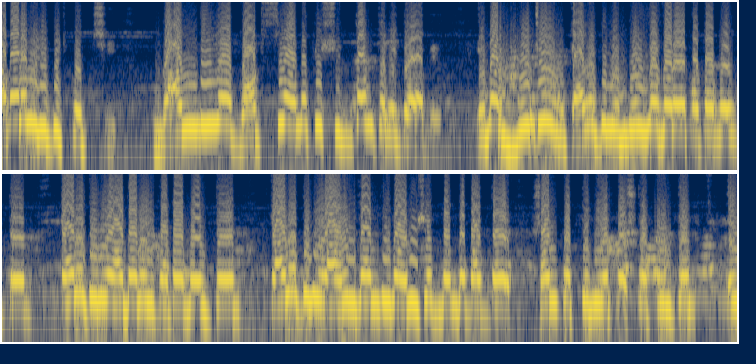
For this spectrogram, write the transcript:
আবার আমি রিপিট করছি না গডসে আমাকে সিদ্ধান্ত নিতে হবে। এবার বুঝুন, কেন তিনি বুলডোজারের কথা বলতেন, কেন তিনি আদানির কথা বলতেন, কেন তিনি রাহুল গান্ধী বা অভিষেক বন্দ্যোপাধ্যায়ের সম্পত্তি নিয়ে প্রশ্ন তুলতেন? এই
